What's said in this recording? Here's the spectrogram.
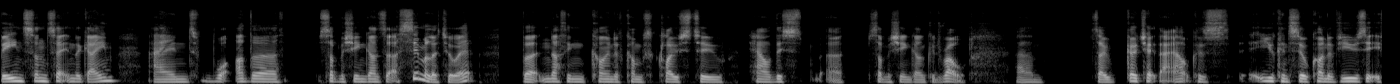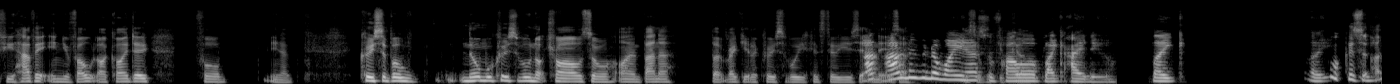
been sunset in the game and what other submachine guns that are similar to it, but nothing kind of comes close to how this uh, submachine gun could roll. Um, so go check that out because you can still kind of use it if you have it in your vault, like I do, for you know, Crucible, normal Crucible, not Trials or Iron Banner, but regular Crucible, you can still use it. I, and it I don't a- even know why he has to follow gun. up like I do. Like, like Well, because uh,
